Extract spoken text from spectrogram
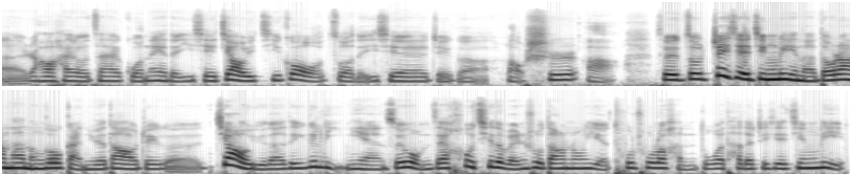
呃，然后还有在国内的一些教育机构做的一些这个老师啊，所以就这些经历呢，都让他能够感觉到这个教育的一个理念。所以我们在后期的文书当中也突出了很多他的这些经历，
